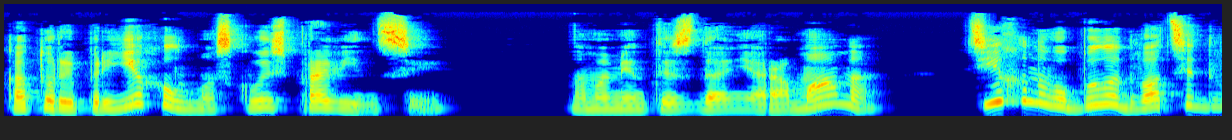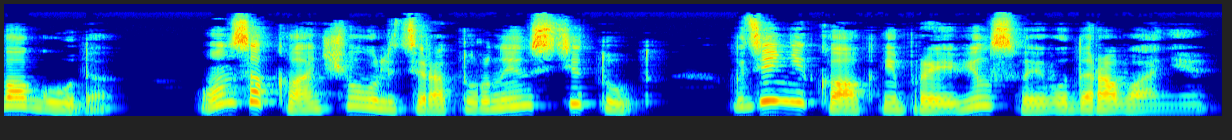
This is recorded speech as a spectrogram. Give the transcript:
который приехал в Москву из провинции. На момент издания романа Тихонову было 22 года. Он заканчивал литературный институт, где никак не проявил своего дарования.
